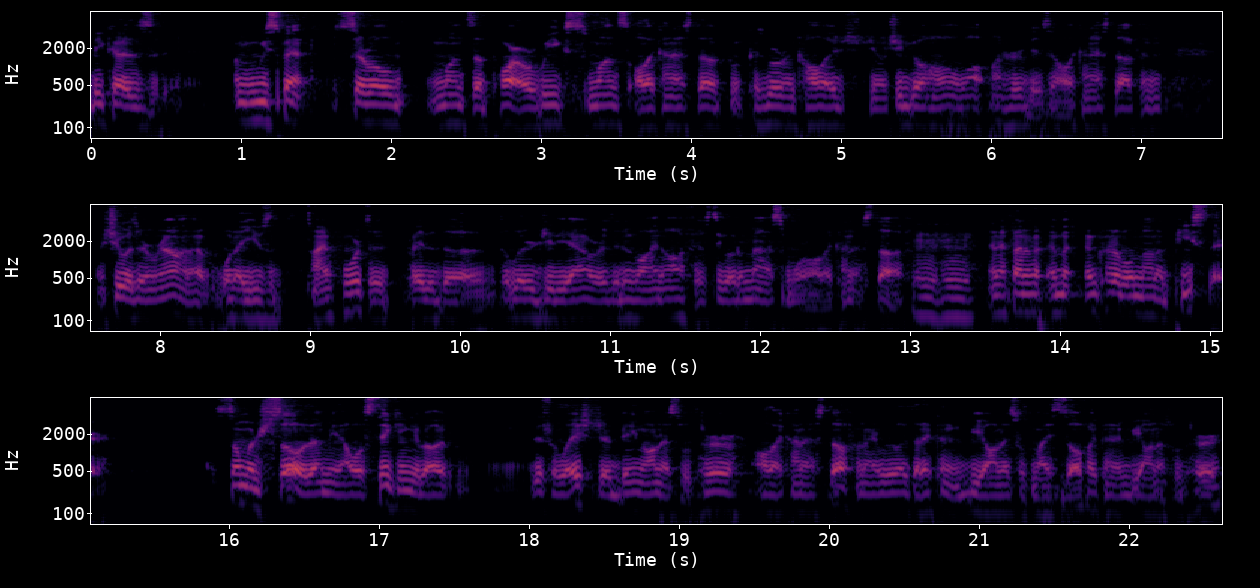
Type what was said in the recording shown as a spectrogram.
because I mean we spent several months apart, or weeks, months, all that kind of stuff. Because we were in college, you know, she'd go home on her visit, all that kind of stuff, and when she wasn't around, I, what I used the time for to pray the, the, the liturgy of the hours, the divine office, to go to mass more, all that kind of stuff. And I found an incredible amount of peace there. So much so that I mean, I was thinking about this relationship, being honest with her, all that kind of stuff, and I realized that I couldn't be honest with myself. I couldn't be honest with her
